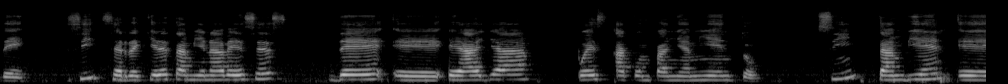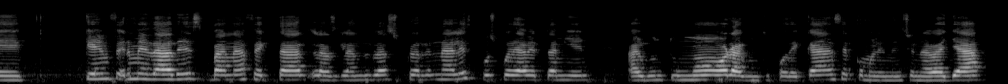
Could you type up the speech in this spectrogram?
D. Sí, se requiere también a veces de eh, que haya pues acompañamiento, ¿sí? También, eh, ¿qué enfermedades van a afectar las glándulas suprarrenales? Pues puede haber también algún tumor, algún tipo de cáncer, como les mencionaba ya,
